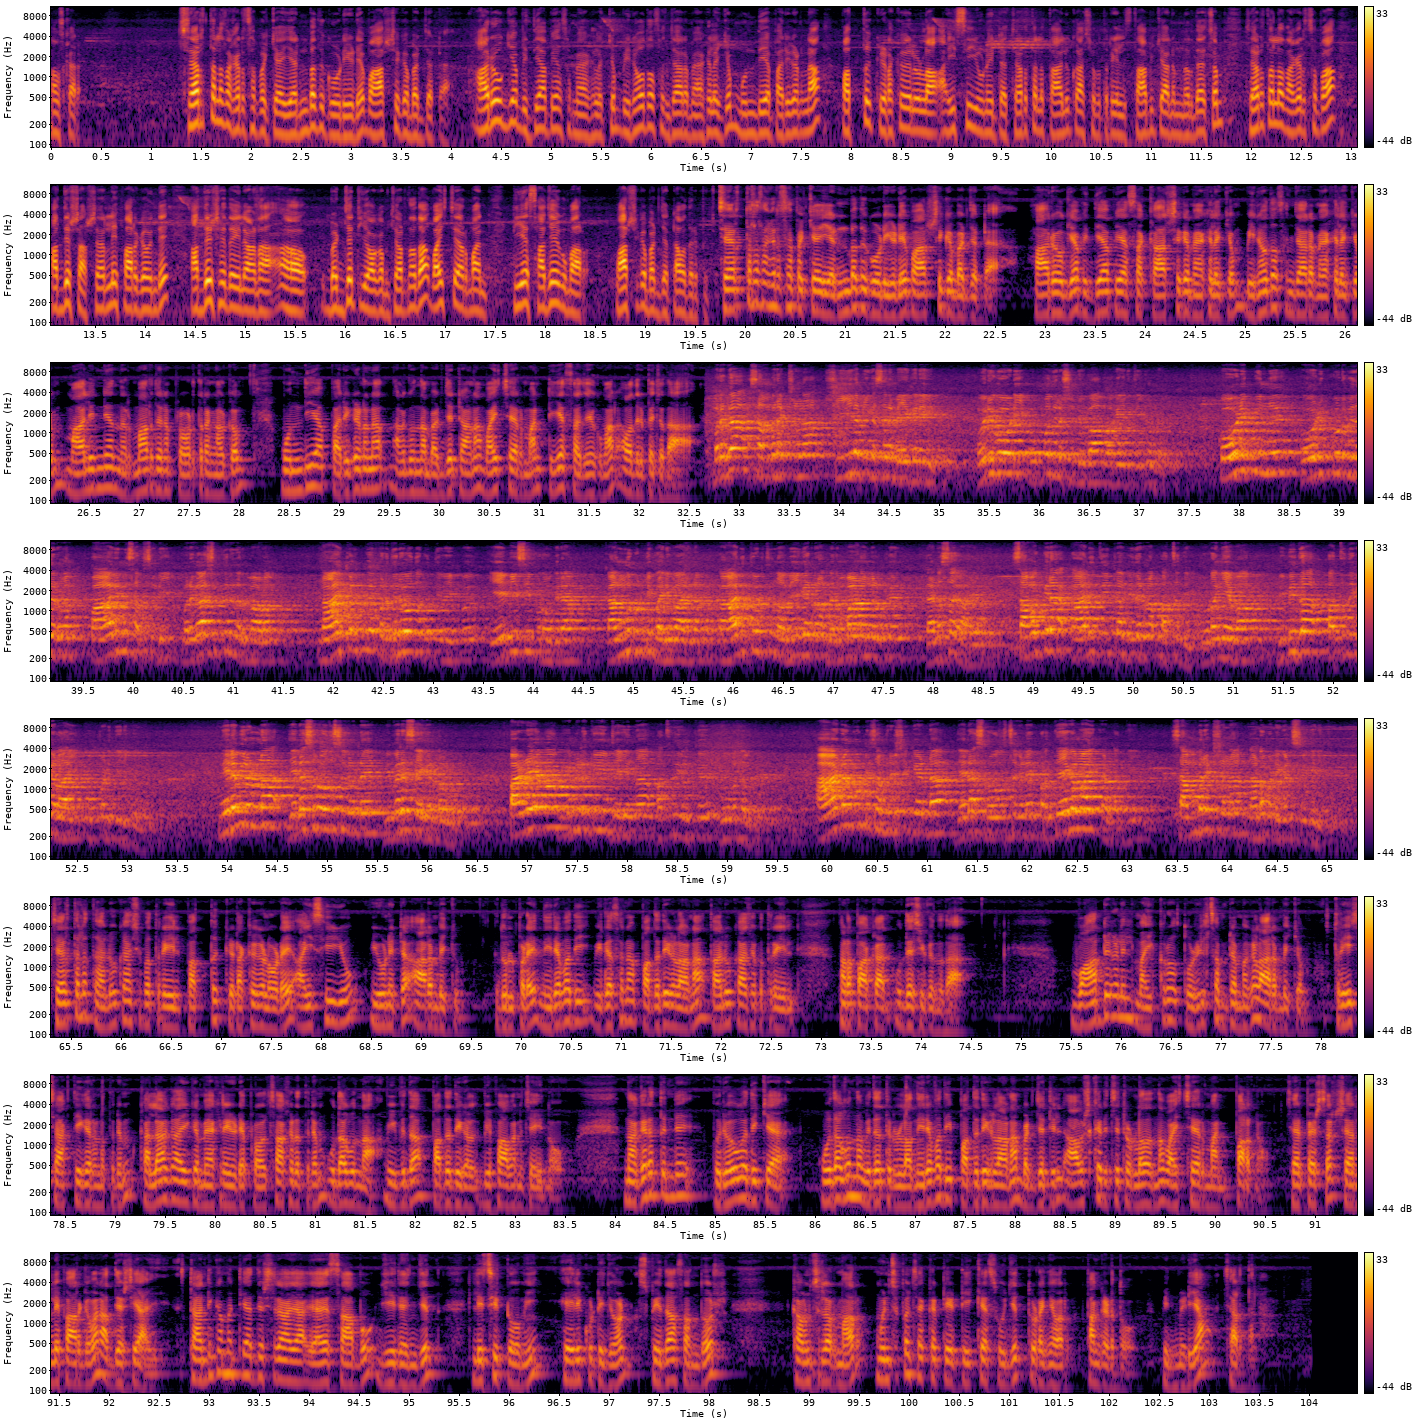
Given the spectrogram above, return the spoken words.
നമസ്കാരം. ചേർത്തല നഗരസഭയ്ക്ക് എൺപത് കോടിയുടെ വാർഷിക ബഡ്ജറ്റ്. ആരോഗ്യ വിദ്യാഭ്യാസ മേഖലയ്ക്കും വിനോദസഞ്ചാര മേഖലയ്ക്കും മുന്തിയ പരിഗണന പത്ത് കിടക്കകളുള്ള I C unit Cherthala taluk ആശുപത്രിയിൽ സ്ഥാപിക്കാനും നിർദ്ദേശം ചേർത്തല നഗരസഭ അധ്യക്ഷ ഷെർലി ഭാർഗവിന്റെ അധ്യക്ഷതയിലാണ് ബഡ്ജറ്റ് യോഗം ചേർന്നത്. Vice chairman T S Ajayakumar വാർഷിക ബഡ്ജറ്റ് അവതരിപ്പിച്ചു. ചേർത്തല നഗരസഭയ്ക്ക് എൺപത് കോടിയുടെ വാർഷിക ബഡ്ജറ്റ്. ആരോഗ്യ വിദ്യാഭ്യാസ കാർഷിക മേഖലയ്ക്കും വിനോദസഞ്ചാര മേഖലയ്ക്കും മാലിന്യ നിർമ്മാർജന പ്രവർത്തനങ്ങൾക്കും മുന്തിയ പരിഗണന നൽകുന്ന ബഡ്ജറ്റാണ് vice chairman T S Ajayakumar അവതരിപ്പിച്ചത്. മൃഗ സംരക്ഷണ ക്ഷീര വികസന മേഖലയിൽ ഒരു കോടി മുപ്പത് ലക്ഷം രൂപ വകയിരുത്തിയിട്ടുണ്ട്. കോഴിക്കുഞ്ഞ് കോഴിക്കൂട് വിതരണം പാലിന് സബ്സിഡി മൃഗാശുപത്രി നിർമ്മാണം നായ്ക്കൾക്ക് പ്രതിരോധ കുത്തിവയ്പ് എ ബി സി പ്രോഗ്രാം കന്നുകുട്ടി പരിപാലനം കാലിത്തൊഴുത്ത് നവീകരണ നിർമ്മാണങ്ങൾക്ക് ധനസഹായം സമഗ്ര കാലിത്തീറ്റ വിതരണ തുടങ്ങിയവ വിവിധ പദ്ധതികളായി ഉൾപ്പെടുത്തിയിരിക്കുന്നു. നിലവിലുള്ള ജലസ്രോതസ്സുകളുടെ വിവരശേഖരണവും പഴയവ വീണ്ടെടുക്കുകയും ചെയ്യുന്ന പദ്ധതികൾക്ക് രൂപം നൽകും. ആഴംകൂട്ടി സംരക്ഷിക്കേണ്ട ജലസ്രോതസ്സുകളെ പ്രത്യേകമായി കണ്ടെത്തി സംരക്ഷണ നടപടികൾ സ്വീകരിക്കും. ചേർത്തല താലൂക്ക് ആശുപത്രിയിൽ പത്ത് കിടക്കകളോടെ ഐ സി യു യൂണിറ്റ് ആരംഭിക്കും. ഇതുൾപ്പെടെ നിരവധി വികസന പദ്ധതികളാണ് താലൂക്ക് ആശുപത്രിയിൽ നടപ്പാക്കാൻ ഉദ്ദേശിക്കുന്നത്. വാർഡുകളിൽ മൈക്രോ തൊഴിൽ സംരംഭങ്ങൾ ആരംഭിക്കും. സ്ത്രീ ശാക്തീകരണത്തിനും കലാകായിക മേഖലയുടെ പ്രോത്സാഹനത്തിനും ഉതകുന്ന വിവിധ പദ്ധതികൾ വിഭാവനം ചെയ്യുന്നു. നഗരത്തിന്റെ പുരോഗതിക്ക് ഉതകുന്ന വിധത്തിലുള്ള നിരവധി പദ്ധതികളാണ് ബഡ്ജറ്റിൽ ആവിഷ്കരിച്ചിട്ടുള്ളതെന്ന് വൈസ് ചെയർമാൻ പറഞ്ഞു. ചെയർപേഴ്സൺ ഷെർലി ഭാർഗവൻ അധ്യക്ഷയായി. Standing committee അധ്യക്ഷരായ A S Sabu G Ranjith Lizzy Tomy Helikutty John Smitha Santhosh കൗൺസിലർമാർ municipal secretary T K Sujith തുടങ്ങിയവർ പങ്കെടുത്തു. പിൻമീഡിയ ചേർത്തല.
